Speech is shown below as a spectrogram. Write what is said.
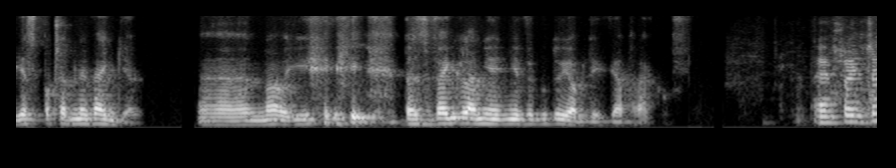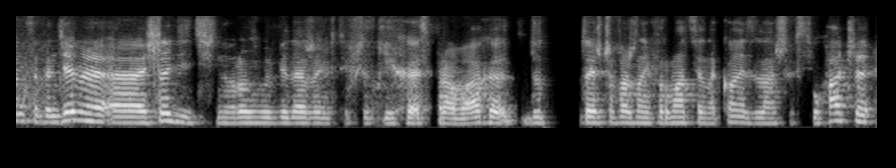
jest potrzebny węgiel. E, no i, i bez węgla nie, nie wybudują tych wiatraków. Przewodniczący, będziemy e, śledzić no, rozwój wydarzeń w tych wszystkich e, sprawach. To jeszcze ważna informacja na koniec dla naszych słuchaczy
